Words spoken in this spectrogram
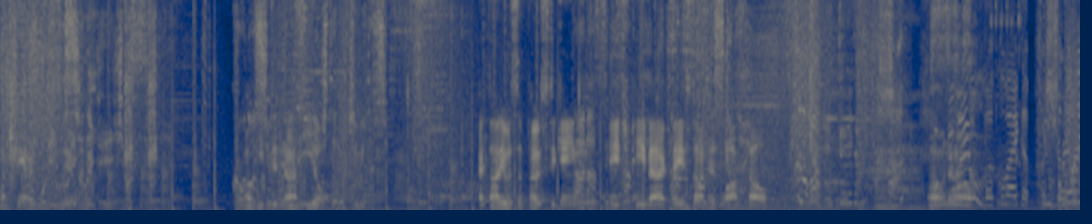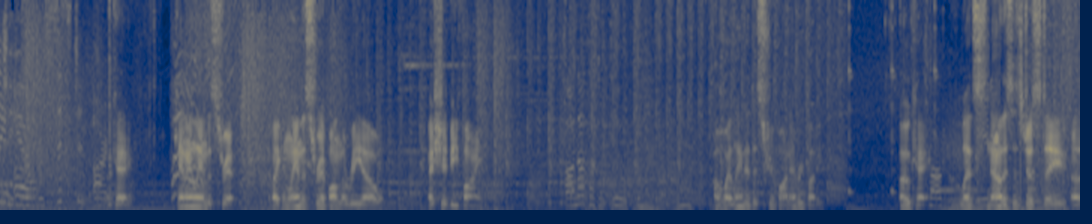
much damage did he do? Oh, he did not heal. I thought he was supposed to gain HP back based on his lost health. Oh no. Okay, can I land the strip? If I can land the strip on the Rio, I should be fine. Oh, I landed the strip on everybody. Okay, let's, now this is just a, a,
